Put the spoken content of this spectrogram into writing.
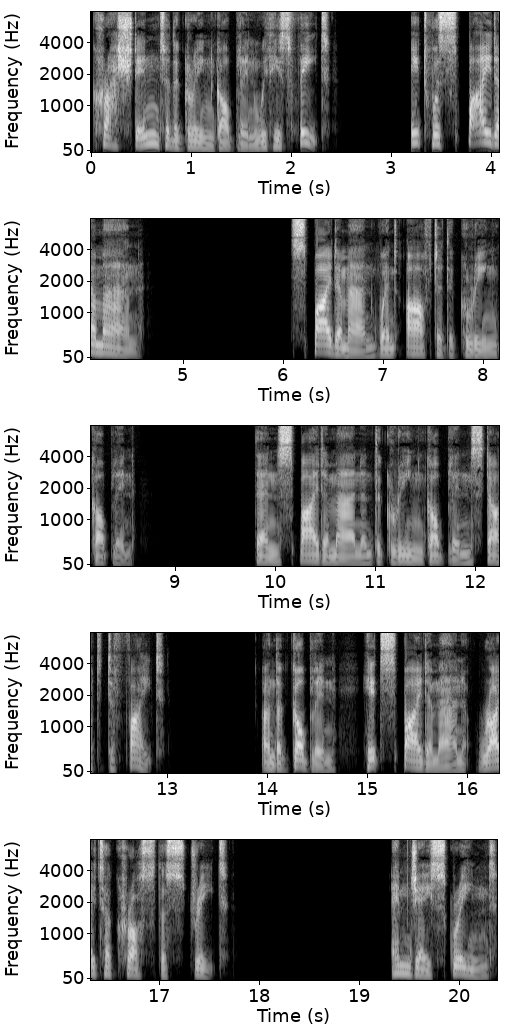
crashed into the Green Goblin with his feet. It was Spider Man. Spider Man went after the Green Goblin. Then Spider Man and the Green Goblin started to fight. And the Goblin hit Spider Man right across the street. MJ screamed,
